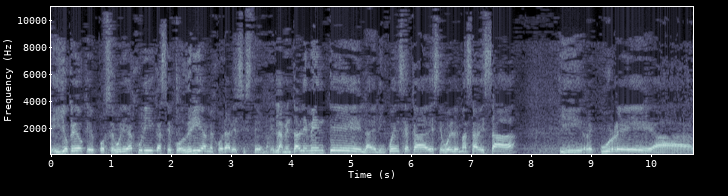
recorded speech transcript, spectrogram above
Eh, Y yo creo que por seguridad jurídica se podría mejorar el sistema. Lamentablemente la delincuencia cada vez se vuelve más avesada y recurre a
